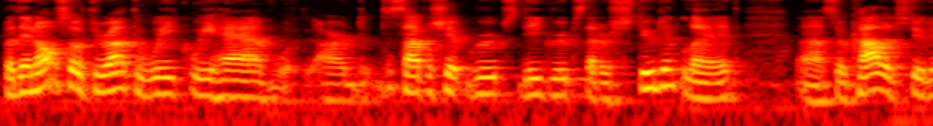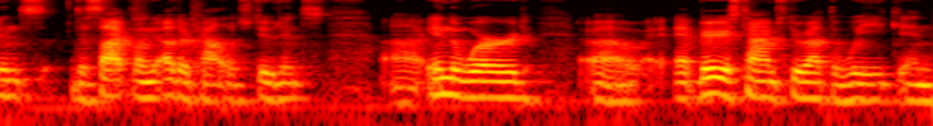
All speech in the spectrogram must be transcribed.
But then also throughout the week, we have our discipleship groups, D groups that are student led. Uh, so college students discipling other college students in the Word uh, at various times throughout the week, and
